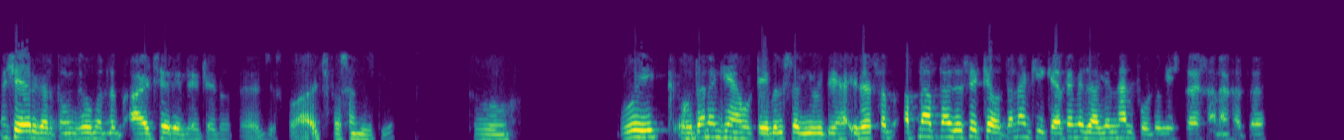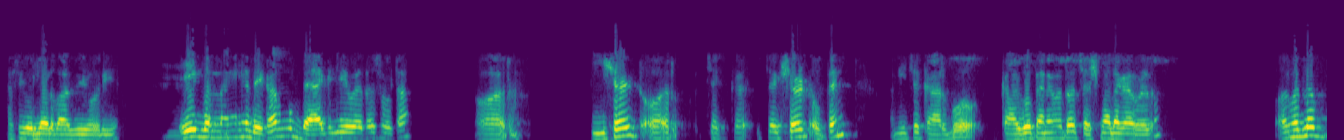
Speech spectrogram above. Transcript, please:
मैं शेयर करता हूँ जो मतलब आर्ट से रिलेटेड होता है जिसको आर्ट पसंद होती है। तो वो एक होता है ना कि हाँ वो टेबल्स लगी हुई थी इधर सब अपना अपना जैसे क्या होता है ना कि कैफ़े में जाके इंसान फ़ोटो खींचता है खाना खाता है हँसी उल्लड़बाजी हो रही है। हम्म। एक बंदा मैंने देखा वो बैग लिए हुआ था छोटा और टी शर्ट और चेक चेक शर्ट ओपन नीचे कार्गो कार्गो पहने हुआ था चश्मा लगा हुआ था और मतलब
